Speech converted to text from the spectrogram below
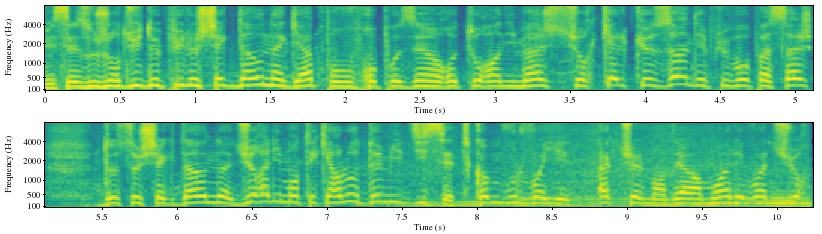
TV16 aujourd'hui depuis le Shakedown à Gap pour vous proposer un retour en images sur quelques-uns des plus beaux passages de ce Shakedown du Rallye Monte Carlo 2017. Comme vous le voyez actuellement derrière moi, les voitures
